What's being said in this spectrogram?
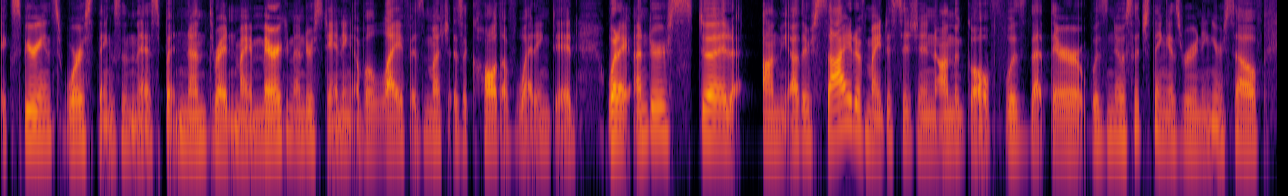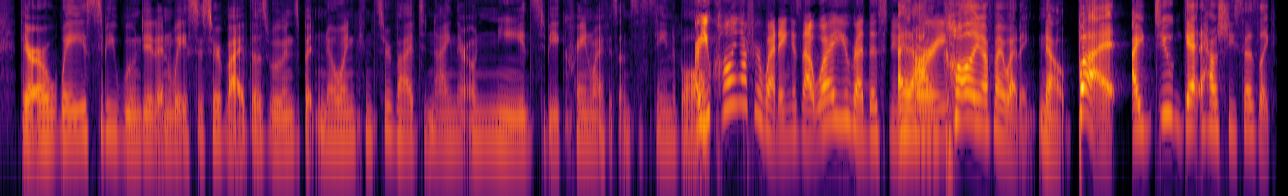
experienced worse things than this, but none threatened my American understanding of a life as much as a called off wedding did. What I understood on the other side of my decision on the Gulf was that there was no such thing as ruining yourself. There are ways to be wounded and ways to survive those wounds, but no one can survive denying their own needs. To be a crane wife is unsustainable. Are you calling off your wedding? Is that why you read this news And story? I'm calling off my wedding. No, but I do get how she says like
